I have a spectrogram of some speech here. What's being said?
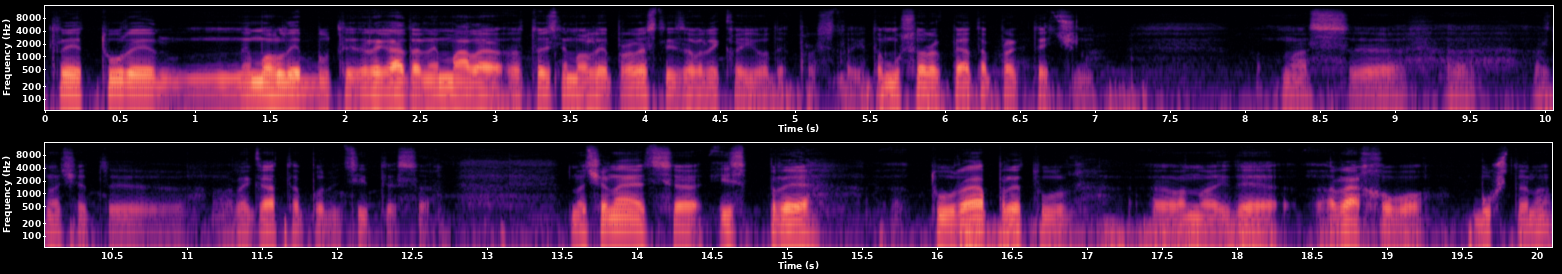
три тури не могли бути, регата не мала, тобто не могли провести із-за великої води просто. І тому 45-та практично. У нас, е, е, значить, е, регата по. Починається із претура, претур, воно йде Рахово-Буштина.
